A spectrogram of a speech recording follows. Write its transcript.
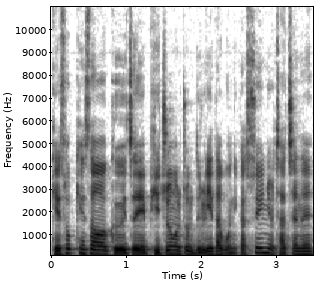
계속해서 그 이제 비중을 좀 늘리다 보니까 수익률 자체는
